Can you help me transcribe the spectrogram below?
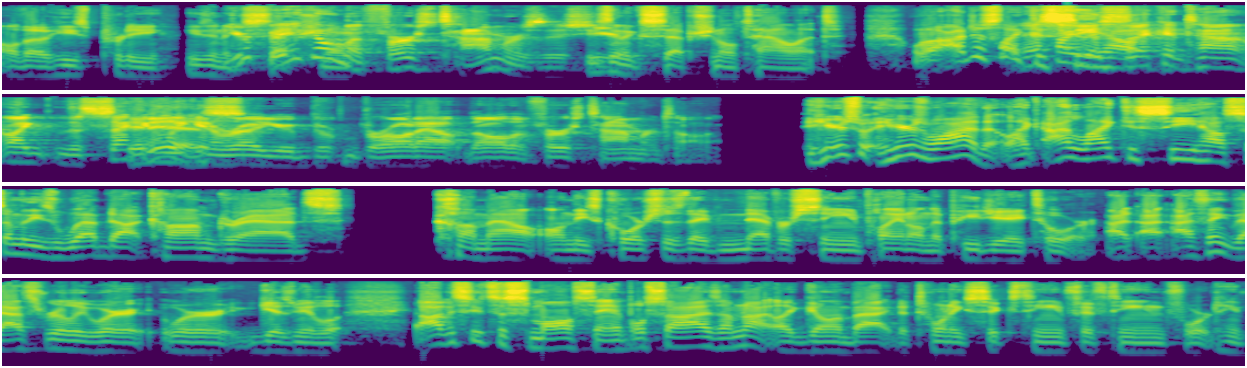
Although he's pretty, he's an You're big on the first timers this year. he's an exceptional talent. Well, I just like That's to like see the how. second time, like the second week in a row, you brought out all the first timer talk. Here's what here's why that Like I like to see how some of these web.com grads come out on these courses they've never seen playing on the PGA Tour. I, I, I think that's really where it, where it gives me a little. Obviously, it's a small sample size. I'm not like going back to 2016, 15, 14.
